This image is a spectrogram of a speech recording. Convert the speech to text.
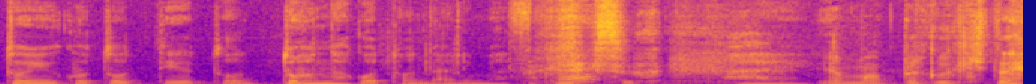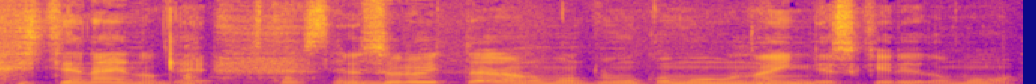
ということっていうとどんなことになりますか、はい、いや全く期待してないのでそれを言ったらもともともないんですけれども、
